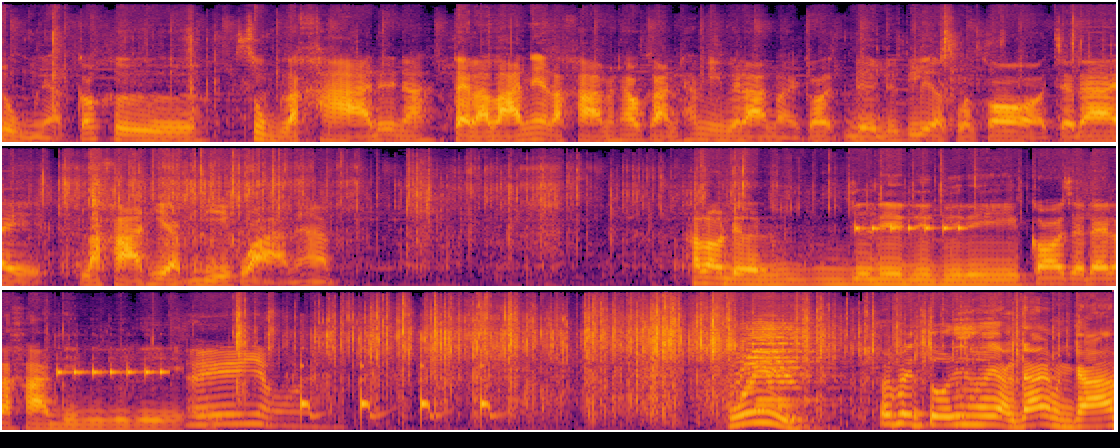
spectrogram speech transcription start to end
จุ่มเนี่ยก็คือสุ่มราคาด้วยนะ แต่ละร้านเนี่ยราคาไม่เท่ากัน ถ้ามีเวลาหน่อยก็เดินเลือกๆ แล้วก็จะได้ราคาที่แบบดีกว่านะครับ ถ้าเราเดินดีๆๆๆก็จะได้ราคาดีๆเอ้ยอย่ามองๆอุ้ยมันเป็นตัวที่เธออยากได้เหมือนกัน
